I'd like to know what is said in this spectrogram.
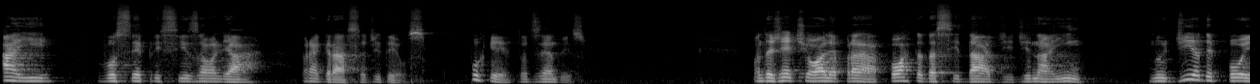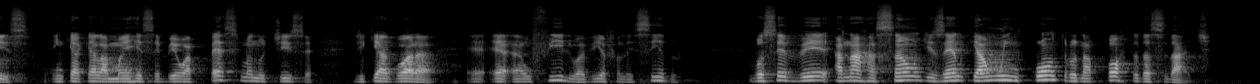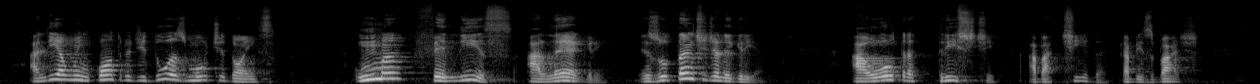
aí você precisa olhar para a graça de Deus. Por quê? Estou dizendo isso. Quando a gente olha para a porta da cidade de Naim, no dia depois em que aquela mãe recebeu a péssima notícia de que agora é, é, o filho havia falecido, você vê a narração dizendo que há um encontro na porta da cidade. Ali é um encontro de duas multidões. Uma feliz, alegre, exultante de alegria. A outra triste, abatida, cabisbaixa.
